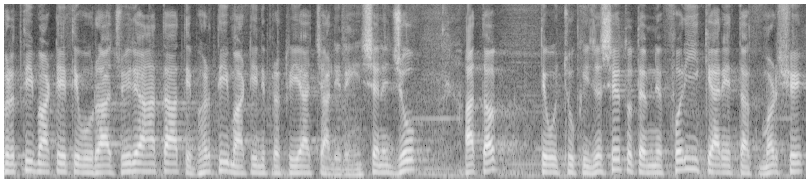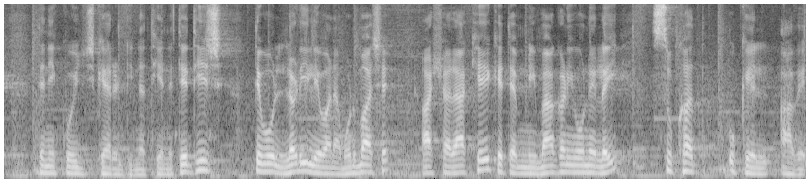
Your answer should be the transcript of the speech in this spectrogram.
ભરતી માટે તેઓ રાહ જોઈ રહ્યા હતા, તે ભરતી માટેની પ્રક્રિયા ચાલી રહી છે અને જો આ તક તેઓ ચૂકી જશે, તો તેમને ફરી ક્યારે તક મળશે તેની કોઈ જ ગેરંટી નથી અને તેથી જ તેઓ લડી લેવાના મૂડમાં છે. આશા રાખીએ કે તેમની માગણીઓને લઈ સુખદ ઉકેલ આવે.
